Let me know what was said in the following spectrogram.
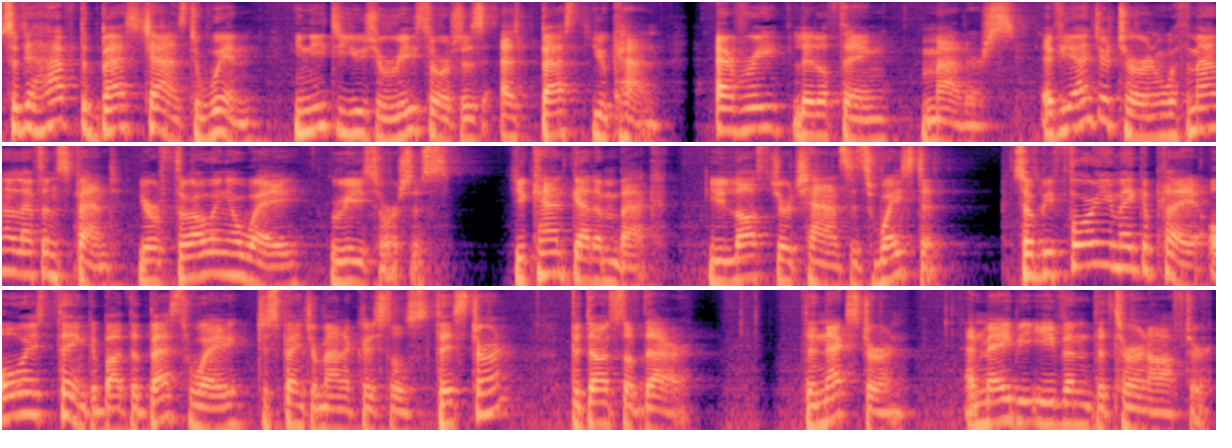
So to have the best chance to win, you need to use your resources as best you can. Every little thing matters. If you end your turn with mana left unspent, you're throwing away resources. You can't get them back. You lost your chance, it's wasted. So before you make a play, always think about the best way to spend your mana crystals this turn, but don't stop there. The next turn, and maybe even the turn after.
